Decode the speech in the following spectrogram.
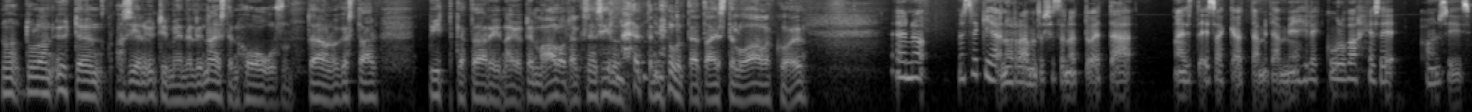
No tullaan yhteen asian ytimeen, eli naisten housut. Tämä on oikeastaan pitkä tarina, joten mä aloitan sen sillä, että milloin tämä taistelu alkoi. No, no sekin on raamatussa sanottu, että naiset ei saa käyttää mitään miehille kuuluva, ja se on siis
